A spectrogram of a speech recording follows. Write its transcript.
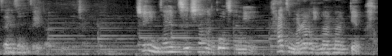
在走这段路，这样。所以你在智商的过程里，他怎么让你慢慢变好？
